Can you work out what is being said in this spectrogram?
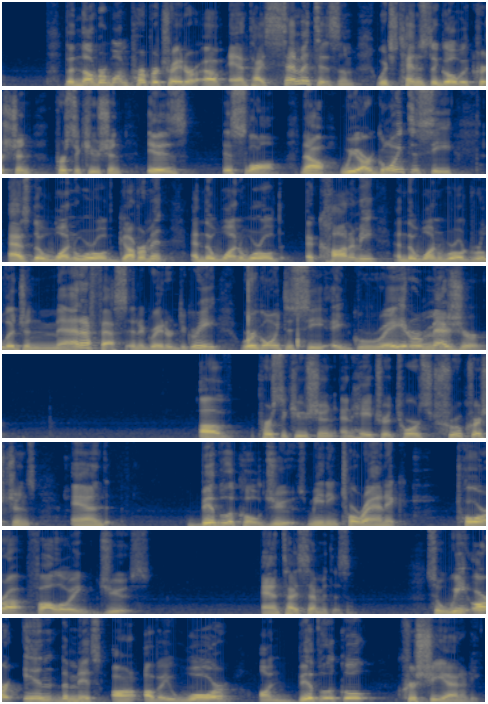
The number one perpetrator of anti Semitism, which tends to go with Christian persecution, is Islam. Now, we are going to see as the one world government and the one world economy and the one world religion manifests in a greater degree, we're going to see a greater measure of persecution and hatred towards true Christians and biblical Jews, meaning Toranic, Torah following Jews. Anti Semitism. So we are in the midst of a war on biblical Christianity.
